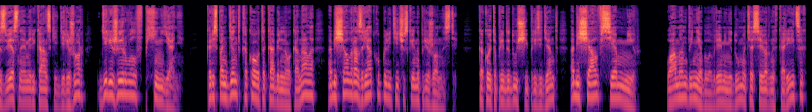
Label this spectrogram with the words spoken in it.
известный американский дирижер, дирижировал в Пхеньяне. Корреспондент какого-то кабельного канала обещал разрядку политической напряженности. Какой-то предыдущий президент обещал всем мир. У Аманды не было времени думать о северных корейцах,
